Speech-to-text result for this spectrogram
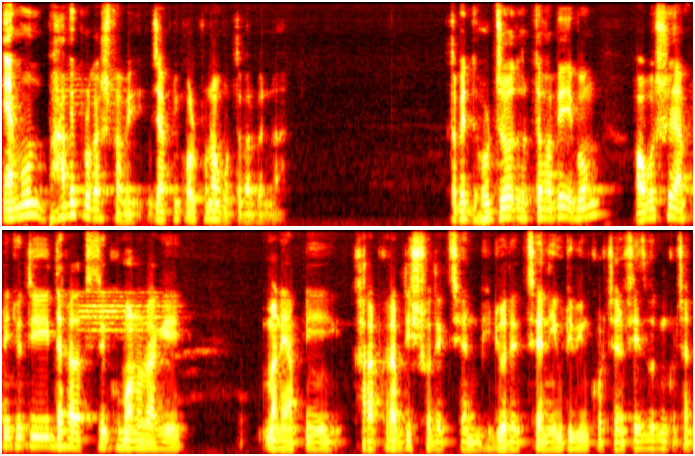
এমনভাবে প্রকাশ পাবে যে আপনি কল্পনাও করতে পারবেন না। তবে ধৈর্য ধরতে হবে এবং অবশ্যই আপনি যদি দেখা যাচ্ছে যে ঘুমানোর আগে মানে আপনি খারাপ খারাপ দৃশ্য দেখছেন, ভিডিও দেখছেন, ইউটিউবিং করছেন, ফেসবুকিং করছেন,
